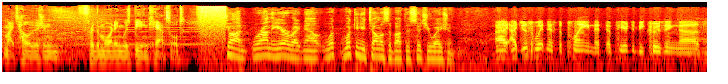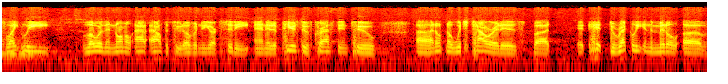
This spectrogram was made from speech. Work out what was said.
my television for the morning was being canceled. Sean, we're on the air right now. What, what can you tell us about this situation? I, I just witnessed a plane that appeared to be cruising uh, slightly lower than normal a- altitude over New York City, and it appears to have crashed into, uh, I don't know which tower it is, but it hit directly in the middle of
